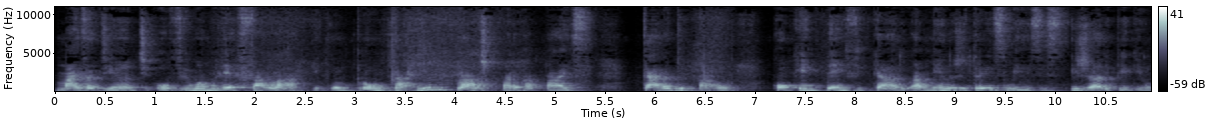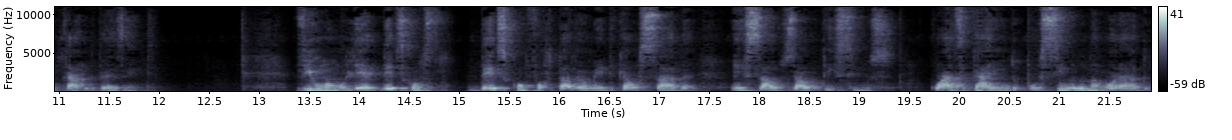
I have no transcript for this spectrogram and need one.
Mais adiante, ouviu uma mulher falar que comprou um carrinho de plástico para o rapaz, cara de pau, com quem tem ficado há menos de três meses e já lhe pediu um carro de presente. Viu uma mulher desconfortavelmente calçada em saltos altíssimos quase caindo por cima do namorado,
